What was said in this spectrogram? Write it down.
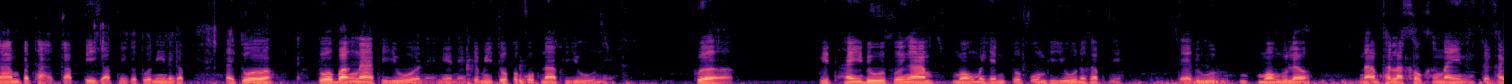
น้ำปะทะกับตีกับนี่ก็ตัวนี้นะครับ ไอตัวตัวบังหน้า PU อะเนี่ยเนี่ยเนี่ยจะมีตัวประกบหน้า PU เนี่ยเพื่อปิดให้ดูสวยงามมองไม่เห็นตัวโฟม PU นะครับนี่แต่ดูมองดูแล้วน้ำทะลักเข้าข้างในแต่ไข่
